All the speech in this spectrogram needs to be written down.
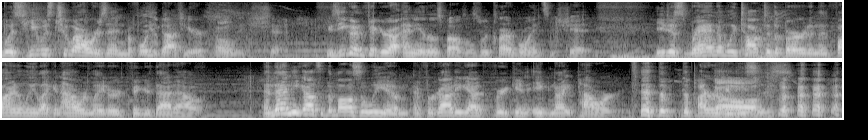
was he was two hours in before he got here Holy shit. because he couldn't figure out any of those puzzles with clairvoyance and shit. He just randomly talked to the bird and then finally, like an hour later, figured that out. And then he got to the mausoleum and forgot he had freaking ignite power, the, the Oh. pyrokinesis.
